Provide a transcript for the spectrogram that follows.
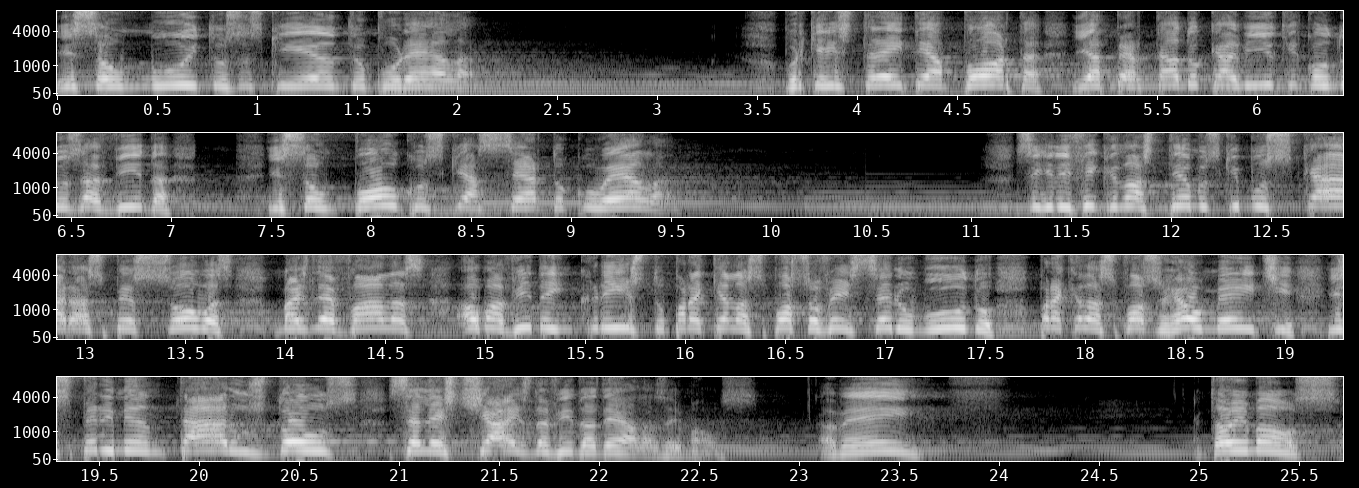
E são muitos os que entram por ela. Porque estreita é a porta e apertado o caminho que conduz à vida, e são poucos que acertam com ela. Significa que nós temos que buscar as pessoas, mas levá-las a uma vida em Cristo, para que elas possam vencer o mundo, para que elas possam realmente experimentar os dons celestiais na vida delas, irmãos. Amém? Então, irmãos,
